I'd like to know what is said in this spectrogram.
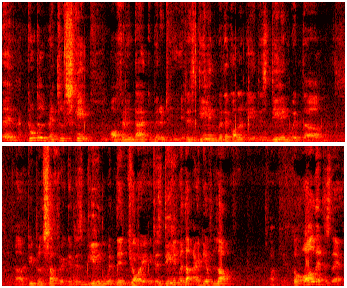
a total mental scape of an entire community. It is dealing with ecology, it is dealing with uh, uh, people suffering, it is dealing with their joy, it is dealing with the idea of love. Okay. So all that is there.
